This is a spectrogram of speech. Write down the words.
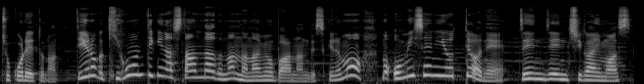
チョコレートなっていうのが基本的なスタンダードな斜めバーなんですけども、まあ、お店によってはね全然違います。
